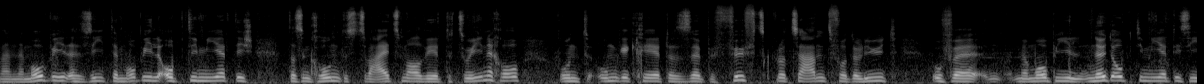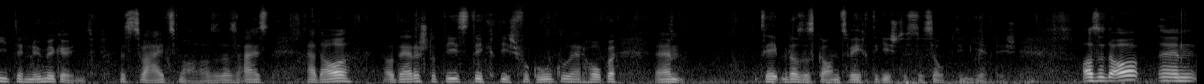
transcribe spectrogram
wenn eine, Mobil, eine Seite mobil optimiert ist, dass ein Kunde das zweite Mal wird zu Ihnen kommen und umgekehrt, dass es etwa 50 Prozent der Leute auf eine mobil nicht optimierte Seite nicht mehr gehen. Das zweite Mal. Also das heisst, auch da an dieser Statistik, die ist von Google erhoben, ähm, sieht man, dass es ganz wichtig ist, dass das optimiert ist. Also da ähm,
